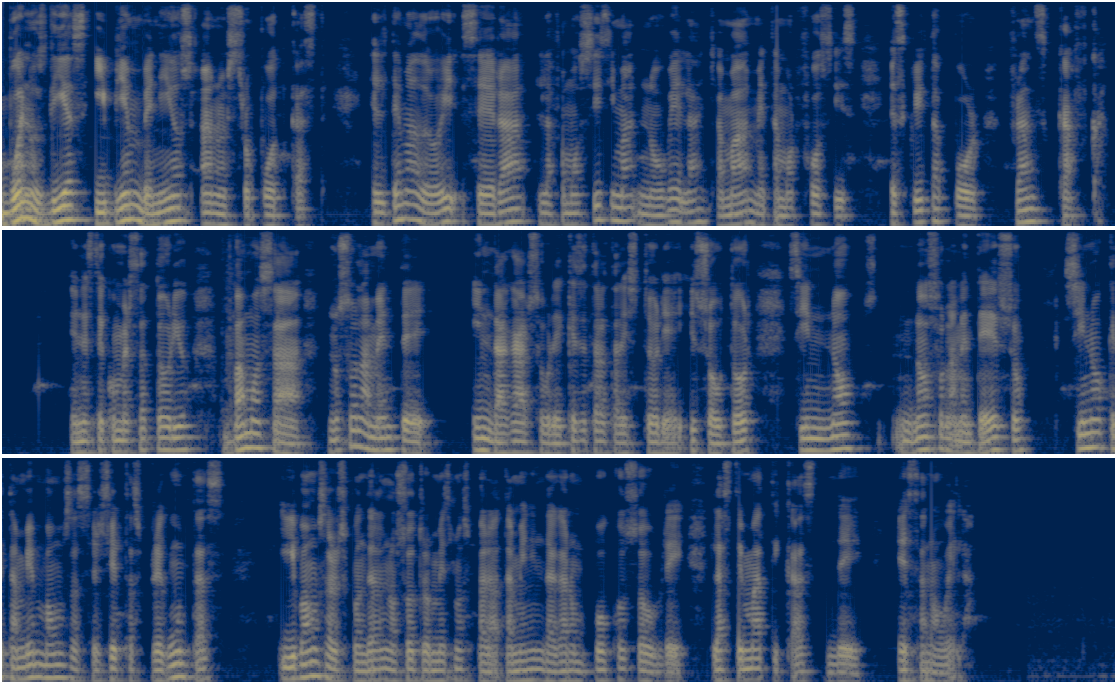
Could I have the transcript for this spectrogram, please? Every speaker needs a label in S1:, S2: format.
S1: Buenos días y bienvenidos a nuestro podcast. El tema de hoy será la famosísima novela llamada Metamorfosis, escrita por Franz Kafka. En este conversatorio vamos a no solamente indagar sobre qué se trata la historia y su autor, sino no solamente eso, sino que también vamos a hacer ciertas preguntas y vamos a responder a nosotros mismos para también indagar un poco sobre las temáticas de esta novela.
